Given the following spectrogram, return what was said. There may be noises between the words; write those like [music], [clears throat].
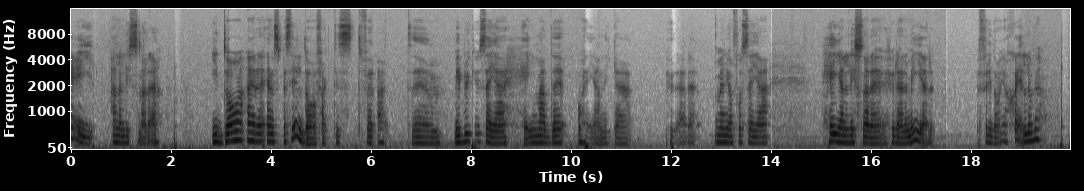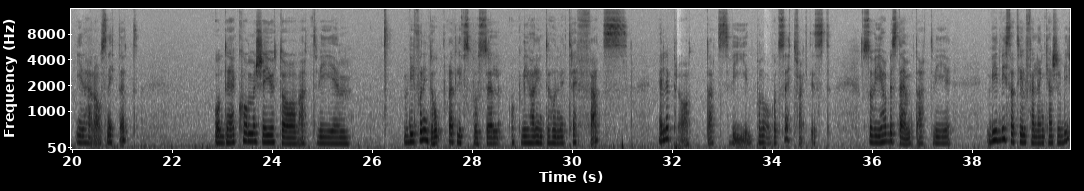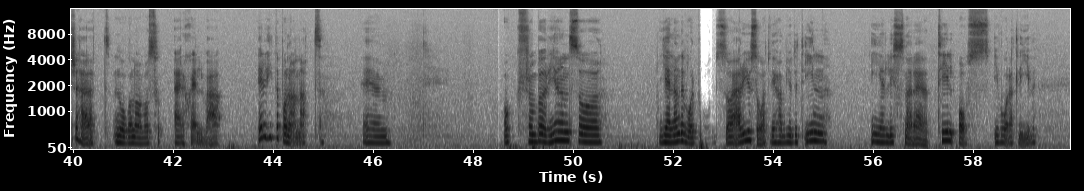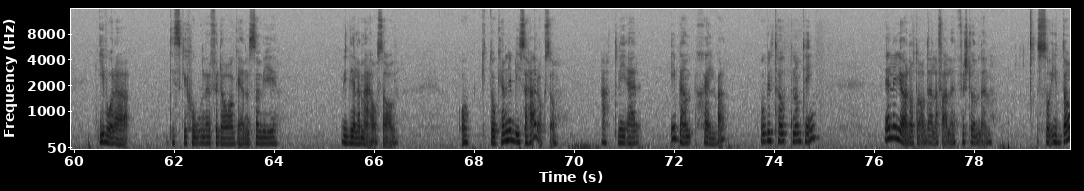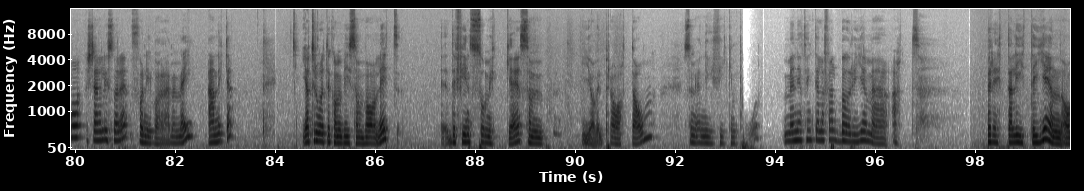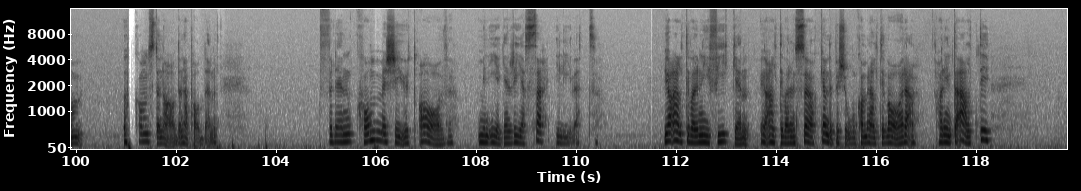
Hej alla lyssnare. Idag är det en speciell dag faktiskt för att eh, vi brukar ju säga Hej Madde och Hej Annika. Hur är det? Men jag får säga Hej alla lyssnare, hur är det med er? För idag är jag själv i det här avsnittet. Och det kommer sig utav att vi ehm, vi får inte ihop vårt livspussel och vi har inte hunnit träffats eller pratats vid på något sätt faktiskt. Så vi har bestämt att vi vid vissa tillfällen kanske det blir så här att någon av oss är själva eller hittar på något annat. Ehm. Och från början så gällande vår podd så är det ju så att vi har bjudit in er lyssnare till oss i vårt liv. I våra diskussioner för dagen som vi vill dela med oss av. Och då kan det bli så här också. Att vi är ibland själva och vill ta upp någonting. Eller göra något av det i alla fall för stunden. Så idag, kära lyssnare, får ni vara med mig, Annika, jag tror att det kommer bli som vanligt. Det finns så mycket som jag vill prata om, som jag är nyfiken på. Men jag tänkte i alla fall börja med att berätta lite igen om uppkomsten av den här podden. För den kommer sig utav min egen resa i livet. Jag har alltid varit nyfiken jag har alltid varit en sökande person, kommer alltid vara. Har inte alltid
